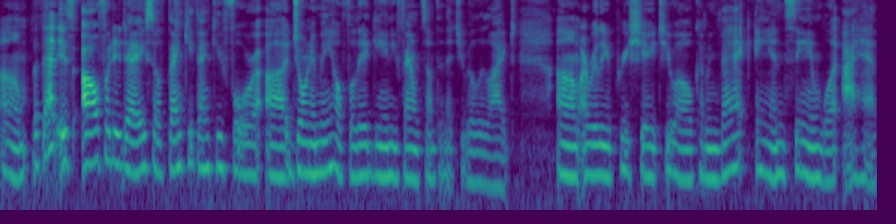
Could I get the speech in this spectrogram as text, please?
Um, but that is all for today. So thank you, thank you for uh, joining me. Hopefully, again, you found something that you really liked. Um, I really appreciate you all coming back and seeing what I have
